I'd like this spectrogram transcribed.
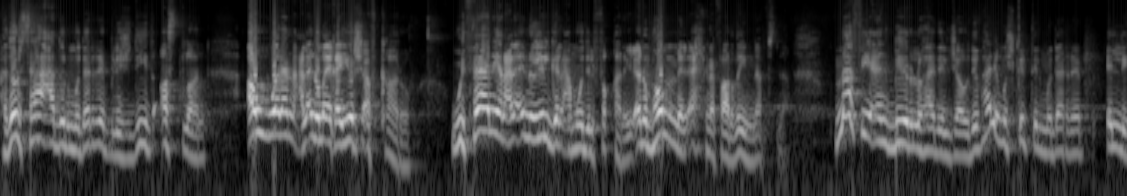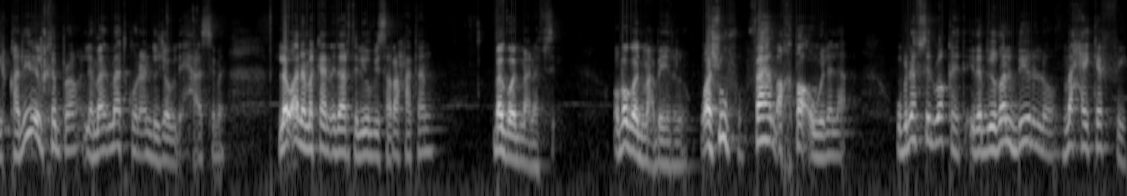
هدول ساعدوا المدرب الجديد أصلا اولا على إنه ما يغيرش أفكاره وثانيا على إنه يلقى العمود الفقري لأنهم هم اللي إحنا فارضين نفسنا. ما في عند بيرلو هذه الجودة وهذه مشكلة المدرب اللي قليل الخبرة لما ما تكون عنده جودة حاسمة. لو أنا مكان إدارة اليوفي صراحة بقعد مع نفسي وبقعد مع بيرلو وأشوفه فاهم اخطائه ولا لا. وبنفس الوقت إذا بده يضل بيرلو ما حيكفي.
